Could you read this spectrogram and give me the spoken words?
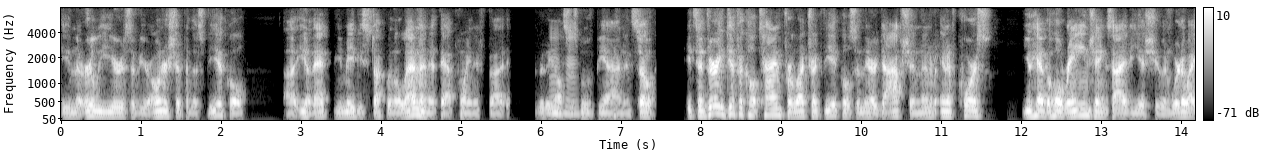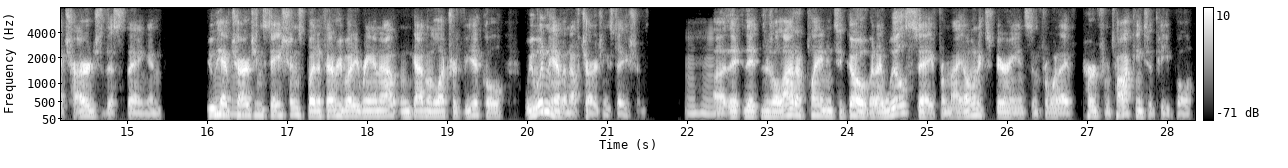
in the early years of your ownership of this vehicle? Uh, you know that you may be stuck with a lemon at that point if everything mm-hmm. else has moved beyond. And so it's a very difficult time for electric vehicles and their adoption. And, and of course, you have the whole range anxiety issue and where do I charge this thing? And you have mm-hmm. charging stations, but if everybody ran out and got an electric vehicle, we wouldn't have enough charging stations. Mm-hmm. Uh, th- th- there's a lot of planning to go, but I will say from my own experience and from what I've heard from talking to people,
